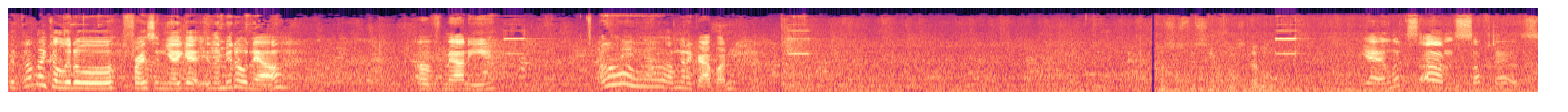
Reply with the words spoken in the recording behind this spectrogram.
They've got like a little frozen yogurt in the middle now of Mountie. Oh, I'm gonna grab one. Yeah, it looks um soft as.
